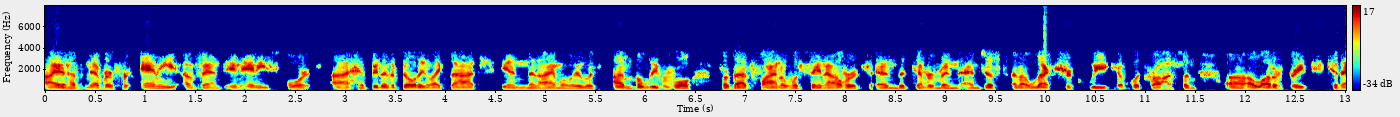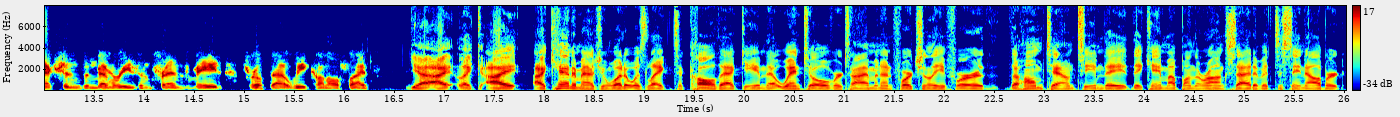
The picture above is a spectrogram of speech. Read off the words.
I have never, for any event in any sport, uh, have been in a building like that in Nanaimo. It was unbelievable for that final with St. Albert's and the Timbermen, and just an electric week of lacrosse and uh, a lot of great connections and memories and friends made throughout that week on all sides. Yeah, I like I I can't imagine what it was like to call that game that went to overtime, and unfortunately for the hometown team, they they came up on the wrong side of it to St. Albert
